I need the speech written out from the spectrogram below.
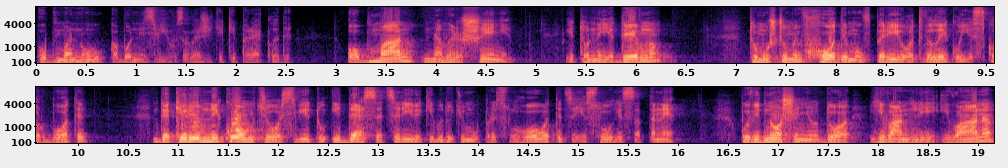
обманув або не звів. Залежить, які переклади. Обман на вершині. І то не є дивно, тому що ми входимо в період великої скорботи, де керівником цього світу і 10 царів, які будуть йому прислуговувати, це є слуги сатани. По відношенню до Євангелії Івана,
